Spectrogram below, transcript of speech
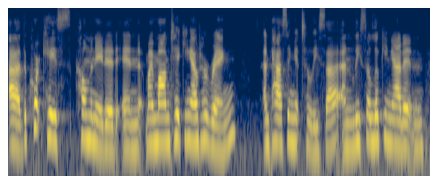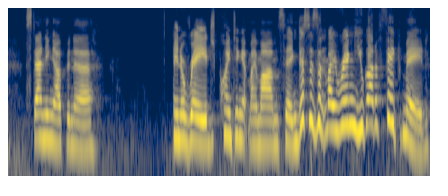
uh, the court case culminated in my mom taking out her ring and passing it to Lisa, and Lisa looking at it and standing up in a, in a rage, pointing at my mom, saying, This isn't my ring, you got a fake made.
